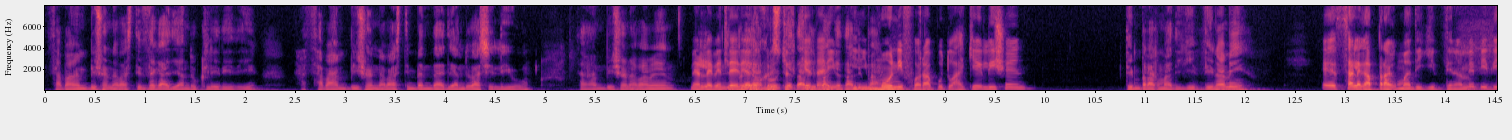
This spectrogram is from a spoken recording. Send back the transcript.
θα πάμε πίσω να πάμε στη δεκαετία του Κληρίδη θα πάμε πίσω να πάμε στην πενταετία του Βασιλείου θα πάμε πίσω να πάμε Ναι, αλλά η πενταετία του Κυπριανού και τα Χριστόφια λοιπά ήταν και τα η- η λοιπά. μόνη φορά που το ακέλυσε την πραγματική δύναμη, ε, θα έλεγα πραγματική δύναμη επειδή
